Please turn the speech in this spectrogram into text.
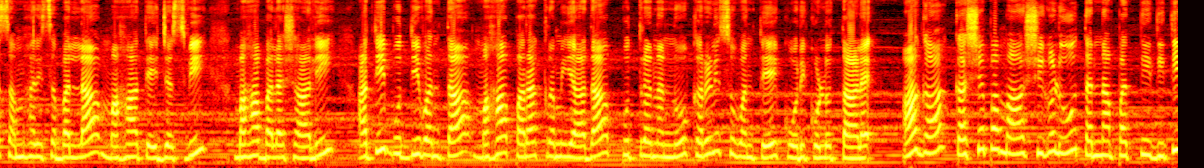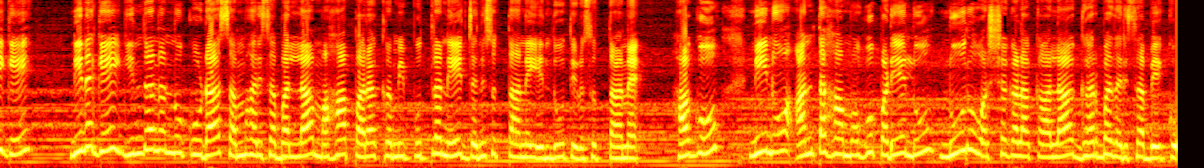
ಸಂಹರಿಸಬಲ್ಲ ಮಹಾ ತೇಜಸ್ವಿ, ಮಹಾಬಲಶಾಲಿ, ಅತಿ ಬುದ್ಧಿವಂತ ಮಹಾಪರಾಕ್ರಮಿಯಾದ ಪುತ್ರನನ್ನು ಕರುಣಿಸುವಂತೆ ಕೋರಿಕೊಳ್ಳುತ್ತಾಳೆ. ಆಗ ಕಶ್ಯಪ ಮಹರ್ಷಿಗಳು ತನ್ನ ಪತ್ನಿ ದಿತಿಗೆ, ನಿನಗೆ ಇಂದ್ರನನ್ನು ಕೂಡ ಸಂಹರಿಸಬಲ್ಲ ಮಹಾಪರಾಕ್ರಮಿ ಪುತ್ರನೇ ಜನಿಸುತ್ತಾನೆ ಎಂದು ತಿಳಿಸುತ್ತಾನೆ. ಹಾಗೂ ನೀನು ಅಂತಹ ಮಗು ಪಡೆಯಲು ನೂರು ವರ್ಷಗಳ ಕಾಲ ಗರ್ಭ ಧರಿಸಬೇಕು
